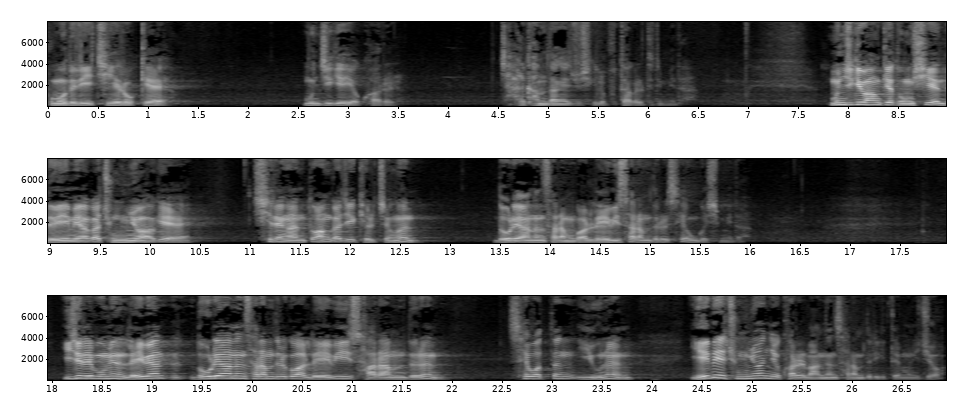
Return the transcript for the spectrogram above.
부모들이 지혜롭게 문지기의 역할을 잘 감당해 주시기를 부탁을 드립니다. 문지기와 함께 동시에 느헤미야가 중요하게 실행한 또 한 가지 결정은 노래하는 사람과 레위 사람들을 세운 것입니다. 이절에 보면 레위, 노래하는 사람들과 레위 사람들은 세웠던 이유는 예배에 중요한 역할을 맡는 사람들이기 때문이죠.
